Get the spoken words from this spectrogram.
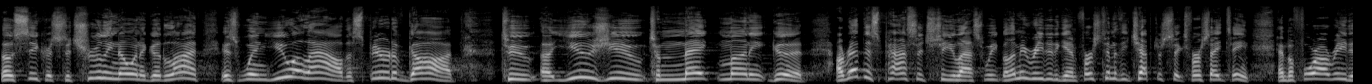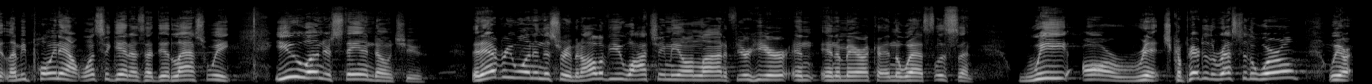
those secrets to truly knowing a good life is when you allow the Spirit of God to uh, use you to make money good. I read this passage to you last week, but let me read it again. 1 Timothy chapter 6, verse 18. And before I read it, let me point out once again, as I did last week, you understand, don't you? That everyone in this room, and all of you watching me online, if you're here in, in America, in the West, listen, we are rich. Compared to the rest of the world, we are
